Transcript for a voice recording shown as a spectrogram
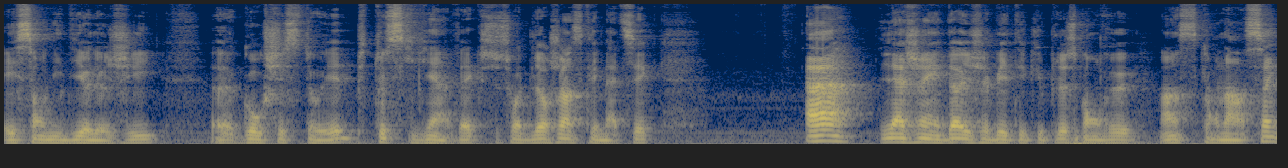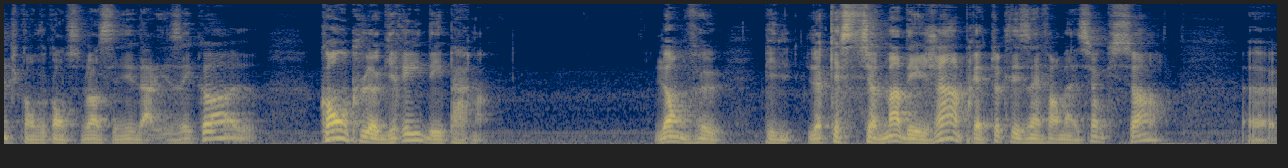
et son idéologie euh, gauchistoïde, puis tout ce qui vient avec, que ce soit de l'urgence climatique, à l'agenda LGBTQ+, qu'on veut, qu'on enseigne, puis qu'on veut continuer à enseigner dans les écoles, contre le gré des parents. Là, on veut. Puis le questionnement des gens, après toutes les informations qui sortent, euh,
